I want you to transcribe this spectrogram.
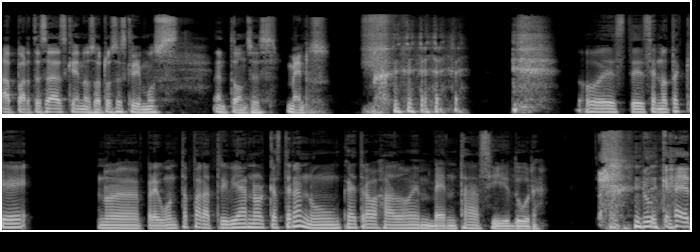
Aparte, sabes que nosotros escribimos entonces menos. o este se nota que pregunta para trivia norcastera. Nunca he trabajado en venta así dura. nunca, he,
